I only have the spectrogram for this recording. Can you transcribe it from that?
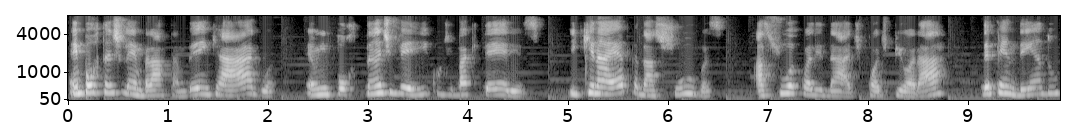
É importante lembrar também que a água é um importante veículo de bactérias e que na época das chuvas a sua qualidade pode piorar dependendo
